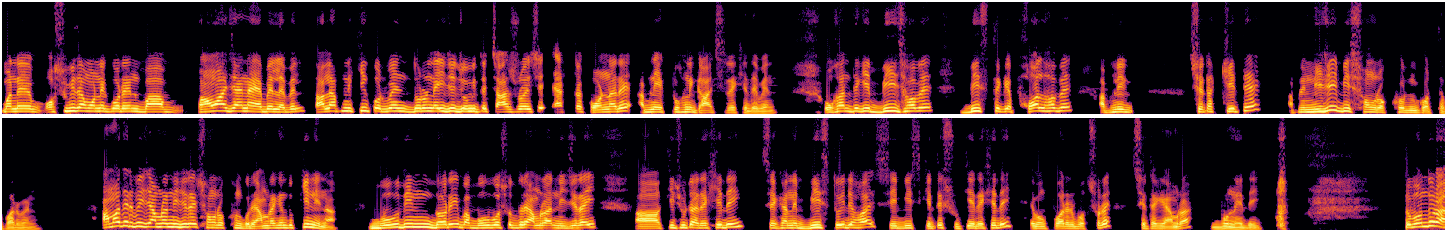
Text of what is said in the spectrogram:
মানে অসুবিধা মনে করেন বা পাওয়া যায় না অ্যাভেলেবেল তাহলে আপনি কি করবেন? ধরুন এই যে জমিতে চাষ রয়েছে, একটা কর্নারে আপনি একটুখানি গাছ রেখে দেবেন। ওখান থেকে বীজ হবে, বীজ থেকে ফল হবে, আপনি সেটা কেটে আপনি নিজেই বীজ সংরক্ষণ করতে পারবেন। আমাদের বীজ আমরা নিজেরাই সংরক্ষণ করি, আমরা কিন্তু কিনি না। বহুদিন ধরেই বা বহু বছর ধরে আমরা নিজেরাই কিছুটা রেখে দেই। সেখানে বীজ তৈরি হয়, সেই বীজ কেটে শুকিয়ে রেখে দেই এবং পরের বছরে সেটাকে আমরা বনে দেই। তো বন্ধুরা,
